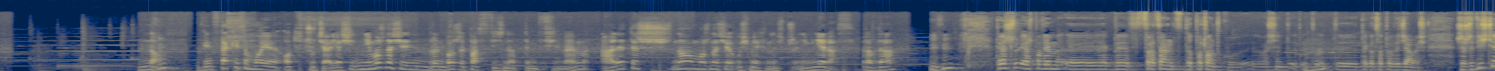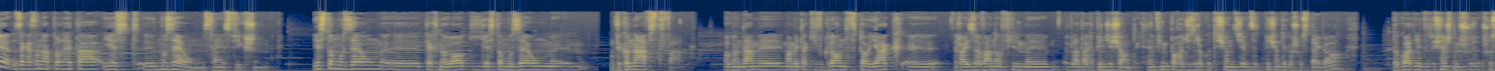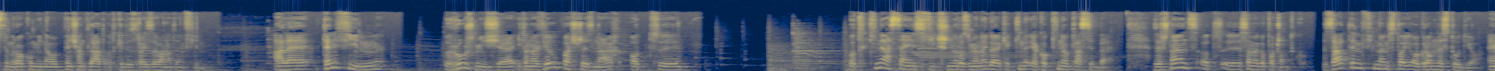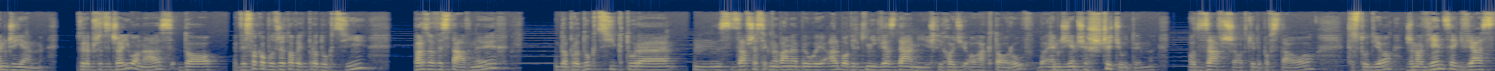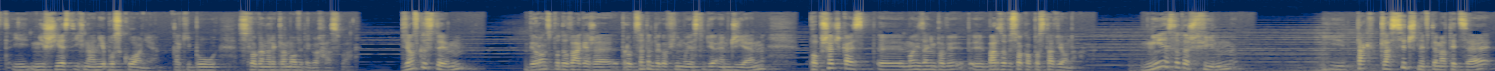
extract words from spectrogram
No, Mhm. więc takie są moje odczucia. Ja się, nie można się, broń Boże, pastwić nad tym filmem, ale też, no, można się uśmiechnąć przy nim nieraz, prawda? Mhm. Też ja już powiem, y, jakby wracając do początku y, właśnie Mhm. tego, co powiedziałeś. Rzeczywiście Zakazana Planeta jest y, muzeum science fiction. Jest to muzeum technologii, jest to muzeum wykonawstwa. Oglądamy, mamy taki wgląd w to, jak realizowano filmy w latach 50. Ten film pochodzi z roku 1956. Dokładnie w 2006 roku minęło 50 lat od kiedy zrealizowano ten film. Ale ten film różni się i to na wielu płaszczyznach od, y, od kina science fiction rozumianego kino, jako kino klasy B. Zaczynając od y, samego początku. Za tym filmem stoi ogromne studio MGM, które przyzwyczaiło nas do wysokobudżetowych produkcji, bardzo wystawnych, do produkcji, które mm, zawsze sygnowane były albo wielkimi gwiazdami, jeśli chodzi o aktorów, bo MGM się szczycił tym od zawsze, od kiedy powstało to studio, że ma więcej gwiazd niż jest ich na nieboskłonie. Taki był slogan reklamowy tego hasła. W związku z tym, biorąc pod uwagę, że producentem tego filmu jest studio MGM, poprzeczka jest y, moim zdaniem y, bardzo wysoko postawiona. Nie jest to też film tak klasyczny w tematyce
